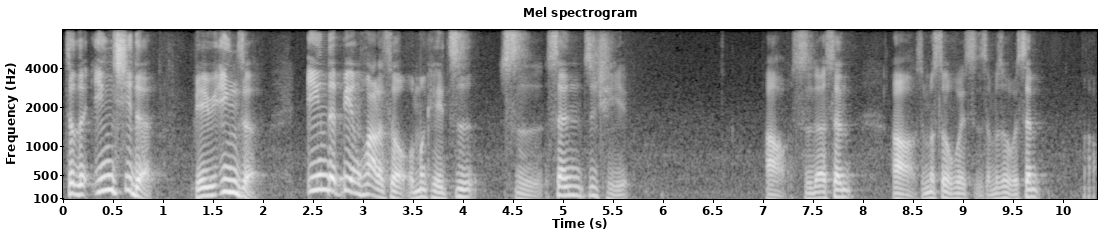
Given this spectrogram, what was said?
这个阴气的别于阴者，阴的变化的时候，我们可以知死生之期。好，死的生，好，什么时候会死，什么时候会生？好，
